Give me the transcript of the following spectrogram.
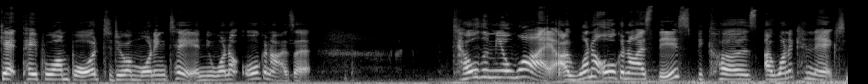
get people on board to do a morning tea and you want to organize it, tell them your why. I want to organize this because I want to connect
